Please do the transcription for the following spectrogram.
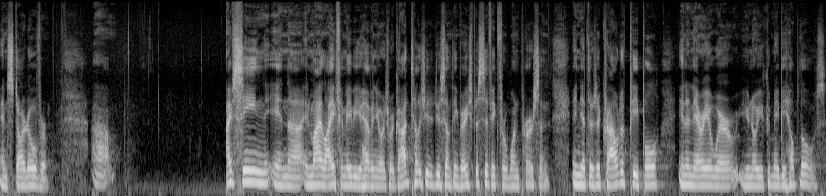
and start over. Uh, I've seen in, uh, in my life, and maybe you have in yours, where God tells you to do something very specific for one person, and yet there's a crowd of people in an area where you know you could maybe help those.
